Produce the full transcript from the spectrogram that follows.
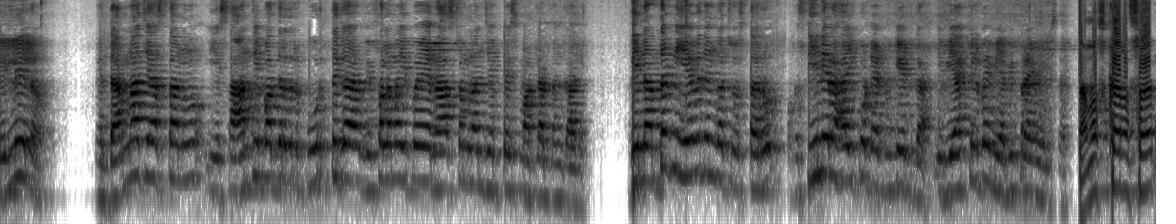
ఢిల్లీలో నేను ధర్నా చేస్తాను. ఈ శాంతి భద్రతలు పూర్తిగా విఫలమైపోయే రాష్ట్రంలో అని చెప్పేసి మాట్లాడడం కానీ దీని అంతటిని ఏ విధంగా చూస్తారు? ఒక సీనియర్ హైకోర్టు అడ్వకేట్గా ఈ వ్యాఖ్యలపై మీ అభిప్రాయం ఏంటి సార్? నమస్కారం సార్.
